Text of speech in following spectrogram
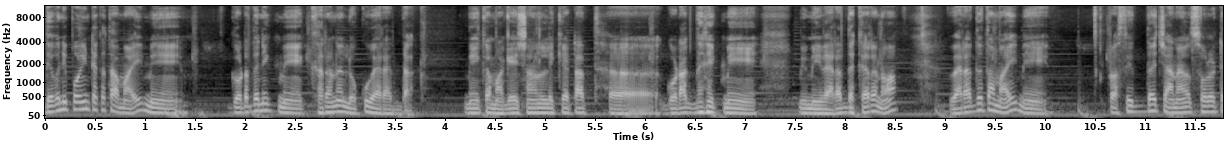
දෙවනි පොයින්ට එක තමයි මේ ගොඩ දෙනෙක් මේ කරන ලොකු වැරැද්දක්. මේක මගේ ශනල් එකටත් ගොඩක් දෙනෙක් මේ මේ වැරද්ද කරනවා. වැරද්ද තමයි මේ ප්‍රසිද්ධ චැනල් සොලට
